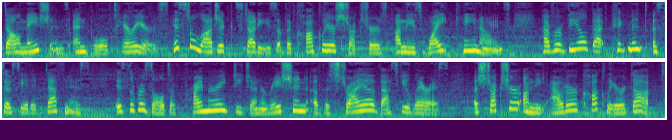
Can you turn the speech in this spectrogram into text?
Dalmatians, and Bull Terriers. Histologic studies of the cochlear structures on these white canines have revealed that pigment associated deafness is the result of primary degeneration of the stria vascularis, a structure on the outer cochlear duct.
